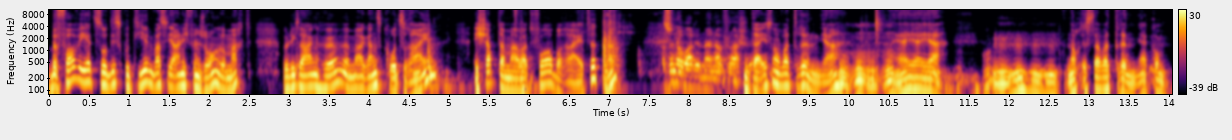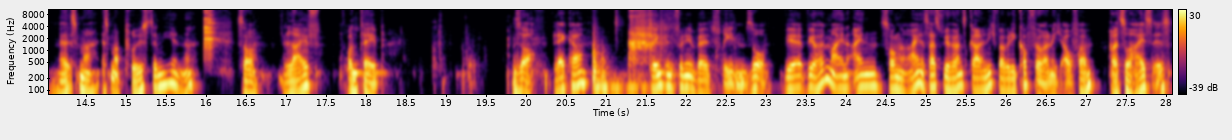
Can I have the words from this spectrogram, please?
bevor wir jetzt so diskutieren, was ihr eigentlich für ein Genre macht, würde ich sagen, hören wir mal ganz kurz rein. Ich habe da mal was vorbereitet. Ne? Hast du noch was in deiner Flasche? Da ist noch was drin, ja? Mhm, mhm. Ja, ja, ja. Mhm, mhm, mhm. Noch ist da was drin. Ja, komm, erstmal erst mal prösten hier, ne? So, live on tape. So, lecker. Trinken für den Weltfrieden. So, wir, wir hören mal in einen Song rein. Das heißt, wir hören es gerade nicht, weil wir die Kopfhörer nicht aufhaben, weil es so heiß ist.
